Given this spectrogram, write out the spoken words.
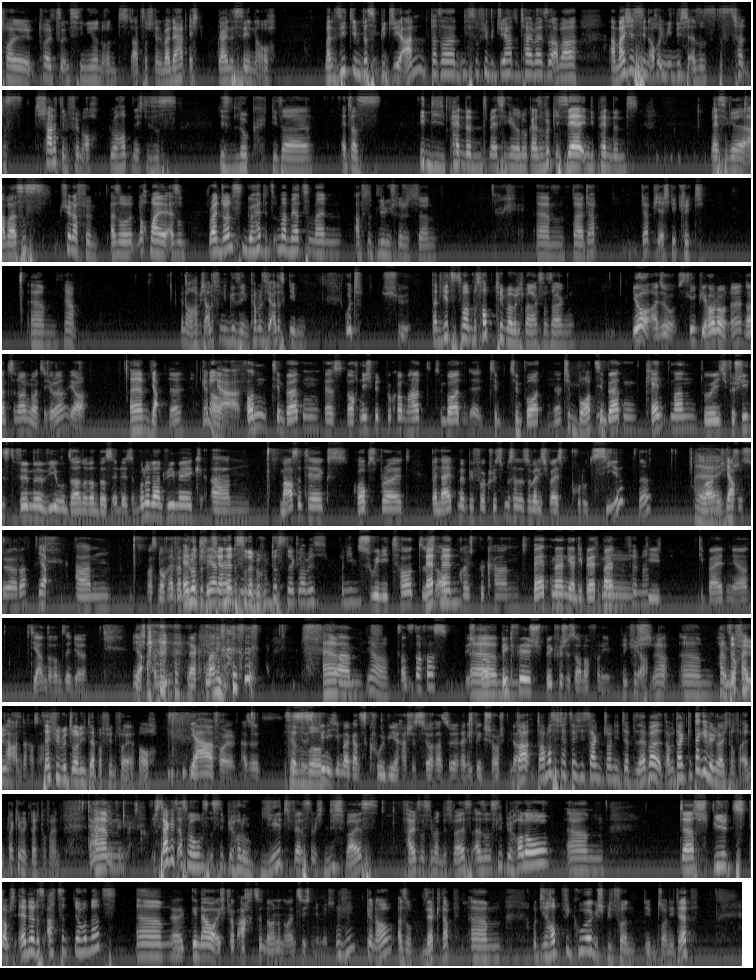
toll, toll zu inszenieren und darzustellen, weil der hat echt geile Szenen auch. Man sieht ihm das Budget an, dass er nicht so viel Budget hatte teilweise, aber an manchen Szenen auch irgendwie nicht. Also das, das, das schadet dem Film auch überhaupt nicht, dieses, diesen Look, dieser etwas independent-mäßigere Look, also wirklich sehr independent-mäßige, aber es ist ein schöner Film. Also nochmal, also Ryan Johnson gehört jetzt immer mehr zu meinen absoluten Lieblingsregisseuren. Ähm, da, der, hat, der hat mich echt gekriegt. Ähm, ja. Genau, habe ich alles von ihm gesehen. Kann man sich alles geben. Gut, Schön. dann geht's jetzt mal um das Hauptthema, würde ich mal langsam sagen. Jo, also Sleepy Hollow, ne? 1999, oder? Ja. Ähm, ja. Ne? Genau. Ja, von Tim Burton, wer es noch nicht mitbekommen hat, Tim Burton, äh, Tim, Tim Burton, ne? Tim Burton. Tim Burton kennt man durch verschiedenste Filme, wie unter anderem das Alice im Wunderland Remake, ähm, Mars Attacks, Corpse Bride, bei Nightmare Before Christmas hat er, soweit ich weiß, produziert, ne? War äh, nicht ja. Regisseur, oder? Ja. Ähm, was noch? Edward, Edward Shattered ist so der berühmteste, glaube ich, von ihm. Sweeney Todd Batman. ist auch recht bekannt. Batman, ja, die beiden Batman, Filme. die, die beiden, ja. Die anderen sind ja Ja. nicht von ihm, merkt man. Ähm, Ähm, ja, Sonst noch was? Ich glaube, Ähm, Big Fish, Big Fish ist auch noch von ihm. Big Fish, ja. ähm, hat Und sehr noch ein viel, paar andere Sachen. sehr viel mit Johnny Depp auf jeden Fall auch. Ja, voll. Also, das ja ist, so, finde ich immer ganz cool, wie Regisseure so ihre Lieblingsschauspieler da, da muss ich tatsächlich sagen, Johnny Depp selber, aber da, da gehen wir gleich drauf ein. Da gehen wir gleich drauf ein. Ähm, gleich drauf. Ich sage jetzt erstmal, worum es in Sleepy Hollow geht, wer das nämlich nicht weiß, falls es jemand nicht weiß. Also Sleepy Hollow, ähm, das spielt, glaube ich, Ende des 18. Jahrhunderts. Ähm, Äh, genau, ich glaube 1899 nämlich. Mhm, genau, also sehr knapp. Ähm, und die Hauptfigur, gespielt von dem Johnny Depp,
